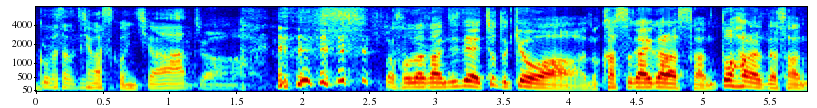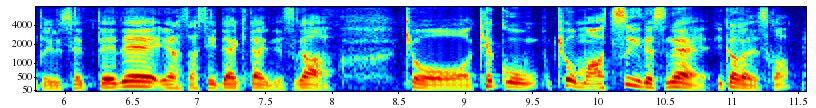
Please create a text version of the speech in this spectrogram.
ご無沙汰します。こんにちは。まあそんな感じでちょっと今日はあの春日井ガラスさんと原田さんという設定でやらさせていただきたいんですが今日は結構今日も暑いですね。いかがですか？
